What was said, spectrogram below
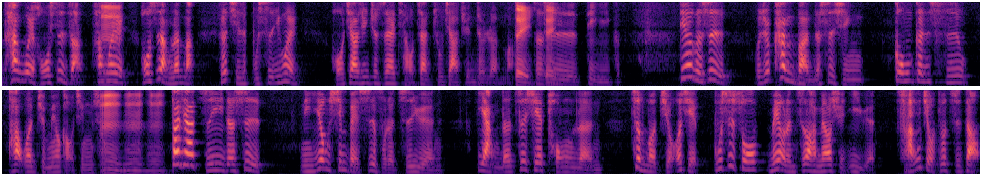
捍卫侯市长，捍卫侯市长人马。可其实不是，因为。侯家军就是在挑战朱家军的人嘛？对，这是第一个。第二个是，我觉得看板的事情，公跟私他完全没有搞清楚。嗯嗯嗯。大家质疑的是，你用新北市府的资源养了这些同仁这么久，而且不是说没有人知道他们要选议员，长久就知道。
